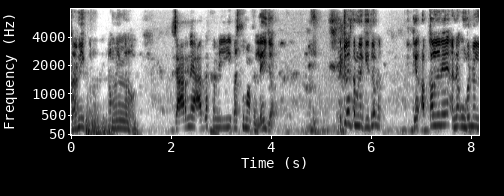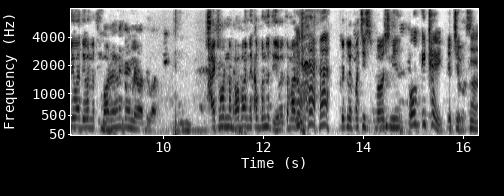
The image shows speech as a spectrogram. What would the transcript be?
ઘરની કરો કરો. ચારને આગળ તમે એ વસ્તુમાંથી લઈ જાઓ. એટલે તમને કીધું ને કે અકલને અને ઉંમરને લેવા દેવા નથી. એને કઈ લેવા દેવા સાઠ બાબા ને ખબર નથી. હવે તમારે કેટલે પચીસ વર્ષની? વર્ષ હમ.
